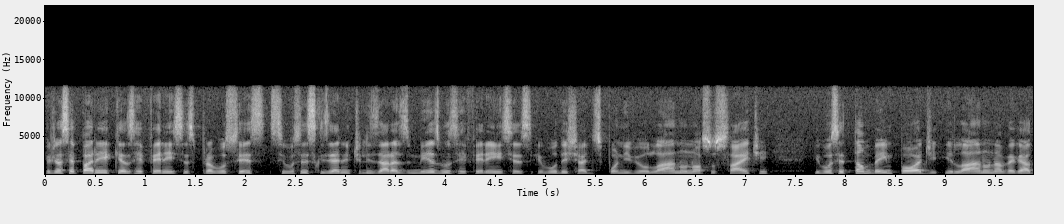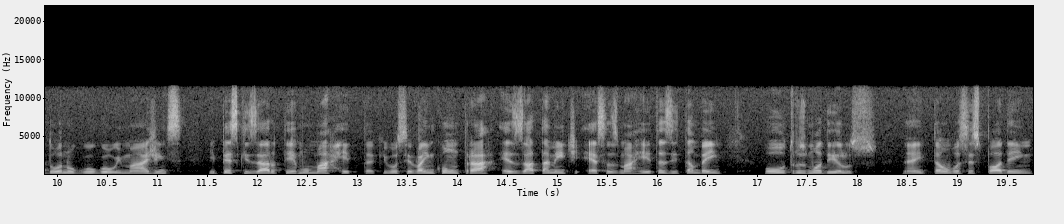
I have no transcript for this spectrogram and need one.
eu já separei aqui as referências para vocês, se vocês quiserem utilizar as mesmas referências eu vou deixar disponível lá no nosso site e você também pode ir lá no navegador no Google Imagens e pesquisar o termo marreta, que você vai encontrar exatamente essas marretas e também outros modelos. Né? Então vocês podem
